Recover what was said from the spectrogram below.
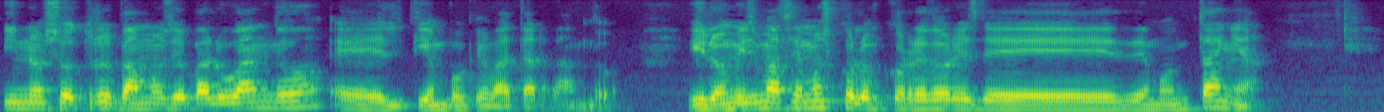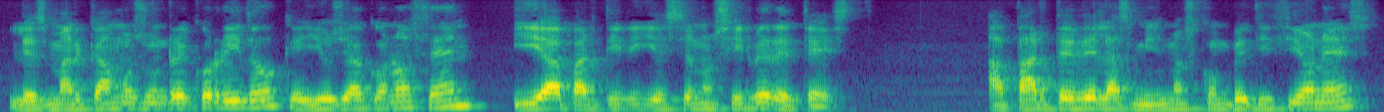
y nosotros vamos evaluando el tiempo que va tardando. Y lo mismo hacemos con los corredores de, montaña. Les marcamos un recorrido que ellos ya conocen y a partir de eso nos sirve de test aparte de las mismas competiciones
